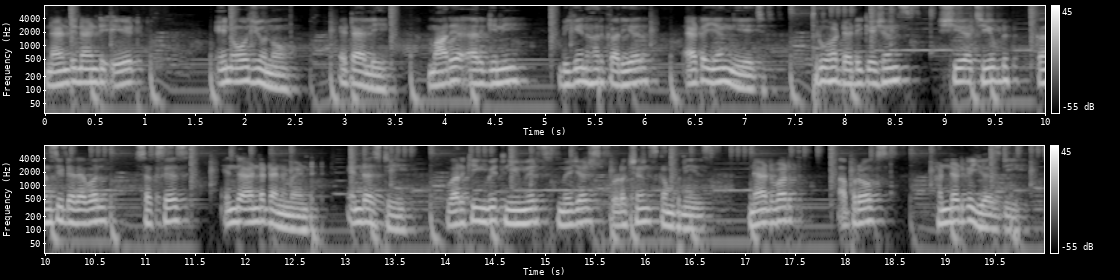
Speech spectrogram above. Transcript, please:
1998 in Oggiano, Italy, Maria Arreghini began her career at a young age. Through her dedications, she achieved considerable success in the entertainment industry, working with numerous major productions companies. Net worth approx 100 USD.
